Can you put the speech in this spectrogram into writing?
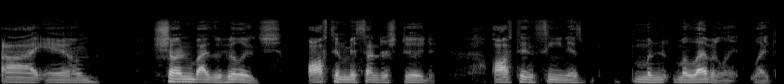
I am shunned by the village often misunderstood often seen as malevolent like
